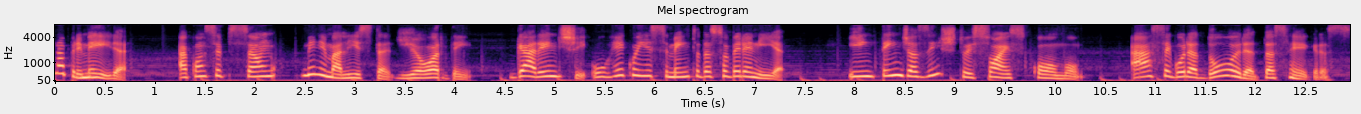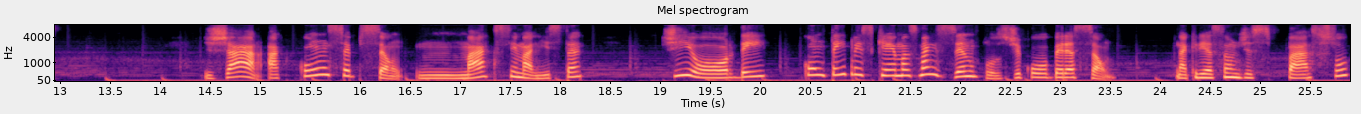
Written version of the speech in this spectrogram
Na primeira, a concepção minimalista de ordem garante o reconhecimento da soberania e entende as instituições como a asseguradora das regras. Já a concepção maximalista de ordem contempla esquemas mais amplos de cooperação, na criação de espaço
